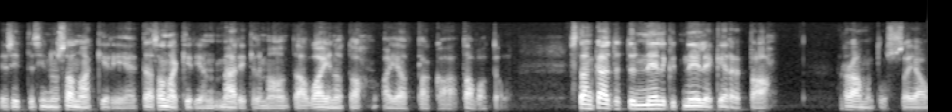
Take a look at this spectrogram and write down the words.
ja sitten siinä on sanakirja. Ja tämä sanakirjan määritelmä on tämä vainota, ajaa takaa, tavoitella. Sitä on käytetty 44 kertaa raamatussa ja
